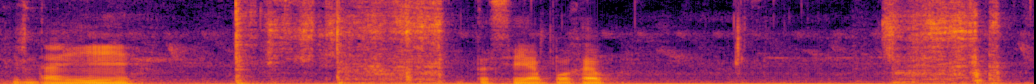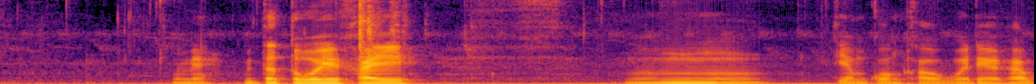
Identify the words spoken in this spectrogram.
เป็นไท ตะเสียบวะครับนี่มิตรตัวใคร อืม เตรียมกองเขาไว้ด้วยครับ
